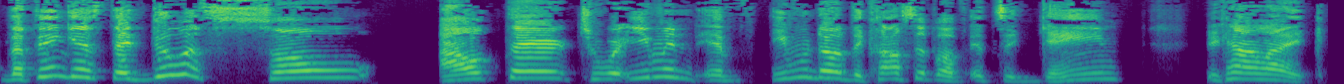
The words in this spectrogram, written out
the thing is, they do it so out there to where even if, even though the concept of it's a game, you're kind of like,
